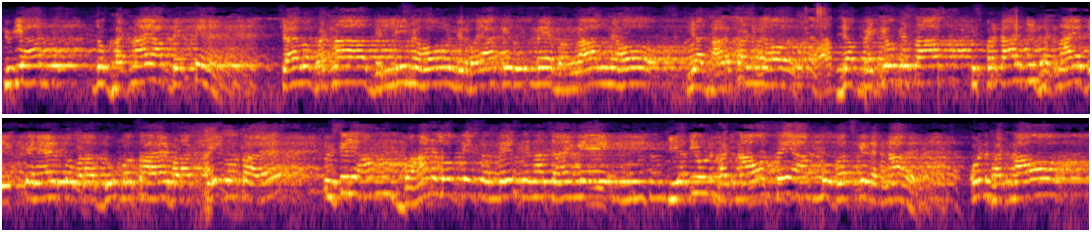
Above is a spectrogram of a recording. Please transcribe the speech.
क्योंकि आज जो घटनाएँ आप देखते हैं, चाहे वो घटना दिल्ली में हो, निर्भया के रूप में, बंगाल में हो, या झारखंड में हो, जब बेटियों के साथ इस प्रकार की घटनाएँ देखते हैं तो बड़ा दुख होता है, बड़ा खेद होता है। तो इसीलिए हम बहन लोग के संदेश देना चाहेंगे कि यदि उन घटनाओं से आपको बच के रहना है, उन घटनाओं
